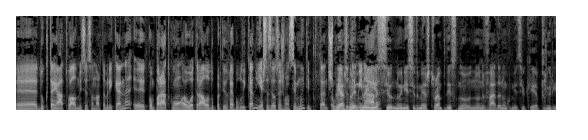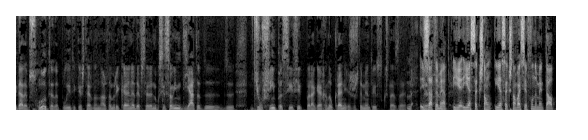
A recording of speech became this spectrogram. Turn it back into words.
uh, do que tem a atual administração norte-americana, uh, comparado com a outra ala do Partido Republicano, e estas eleições vão ser muito importantes Aliás, para determinar... No, no, início, no início do mês, Trump disse no, no Nevada, num comício, que a prioridade absoluta da política externa norte-americana deve ser a negociação imediata de, de, de, um fim pacífico para a guerra na Ucrânia. Justamente isso que estás a... Exatamente. E, e, essa questão, e essa questão vai ser fundamental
